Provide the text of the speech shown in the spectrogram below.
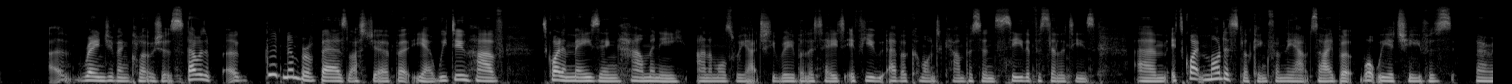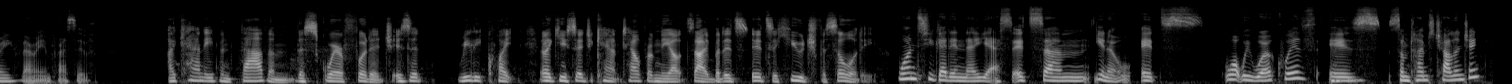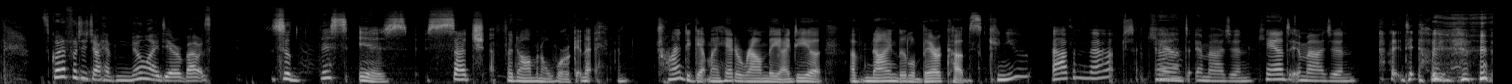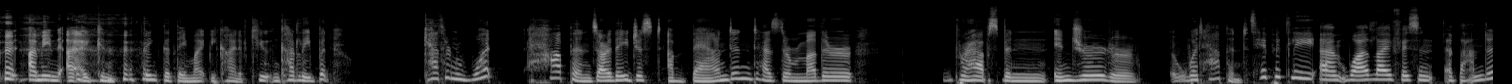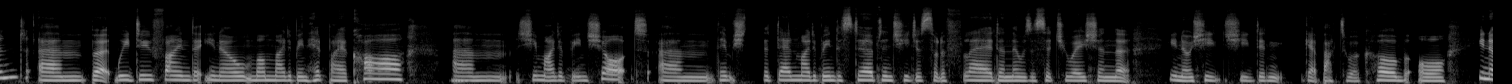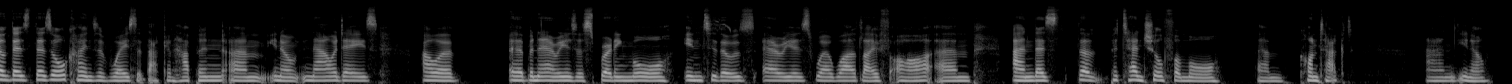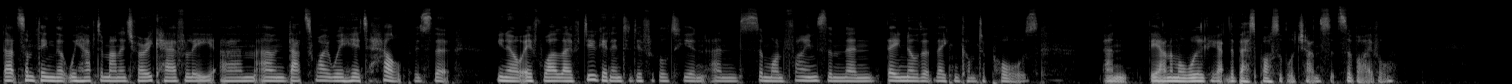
a range of enclosures. That was a, a good number of bears last year, but yeah, we do have it's quite amazing how many animals we actually rehabilitate. If you ever come onto campus and see the facilities, um, it's quite modest looking from the outside, but what we achieve is very, very impressive. I can't even fathom the square footage. Is it really quite like you said? You can't tell from the outside, but it's it's a huge facility. Once you get in there, yes, it's um, you know, it's what we work with is mm-hmm. sometimes challenging. Square footage, I have no idea about. So this is such phenomenal work, and I, I'm trying to get my head around the idea of nine little bear cubs. Can you fathom that? Can't imagine. Can't imagine. I mean, I can think that they might be kind of cute and cuddly, but Catherine, what happens? Are they just abandoned? Has their mother perhaps been injured or what happened? Typically, um, wildlife isn't abandoned, um, but we do find that, you know, mum might have been hit by a car. Mm. Um, she might have been shot. Um, they, she, the den might have been disturbed, and she just sort of fled. And there was a situation that, you know, she she didn't get back to her cub, or you know, there's there's all kinds of ways that that can happen. Um, you know, nowadays our urban areas are spreading more into those areas where wildlife are. Um, and there's the potential for more um, contact. And you know that's something that we have to manage very carefully, um, and that's why we're here to help. Is that you know if wildlife do get into difficulty and, and someone finds them, then they know that they can come to Paws, and the animal will get the best possible chance at survival.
